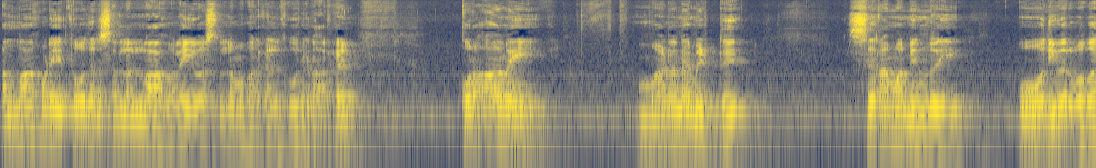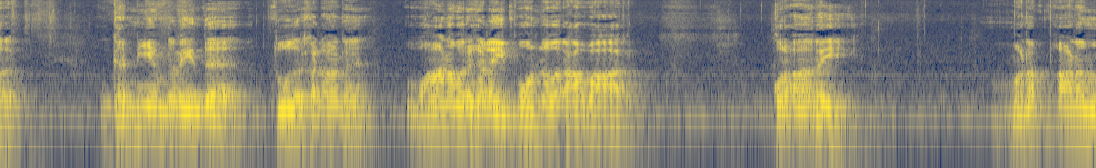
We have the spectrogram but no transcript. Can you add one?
அல்லாஹுடைய தூதர் ஸல்லல்லாஹு அலை வசல்லம் அவர்கள் கூறினார்கள் குர்ஆனை மனனமிட்டு சிரமமின்றி ஓதி வருபவர் கண்ணியம் நிறைந்த தூதர்களான வானவர்களை போன்றவர் ஆவார். குர்ஆனை மனப்பாடம்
